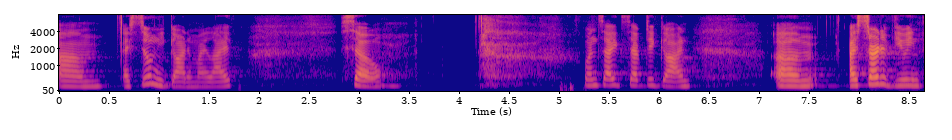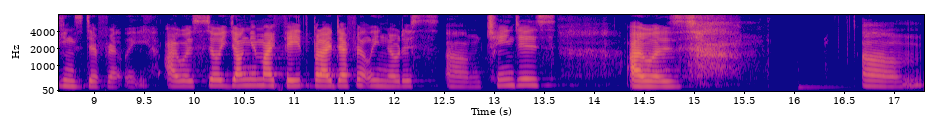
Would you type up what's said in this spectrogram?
Um, I still need God in my life. So once I accepted God, um, I started viewing things differently. I was still young in my faith, but I definitely noticed um, changes. I was um,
